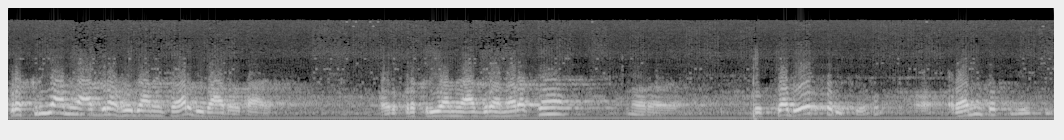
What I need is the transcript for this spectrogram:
प्रक्रिया में आग्रह हो जाने पर विवाद होता है। और प्रक्रिया में आग्रह न रखें रहे तो सब एक तरीके रन करती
